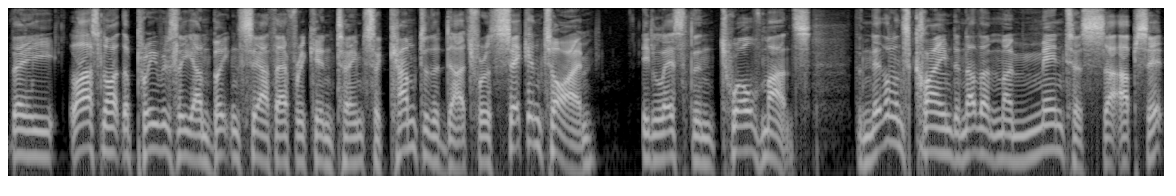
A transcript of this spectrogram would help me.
The last night, the previously unbeaten South African team succumbed to the Dutch for a second time in less than 12 months. The Netherlands claimed another momentous uh, upset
